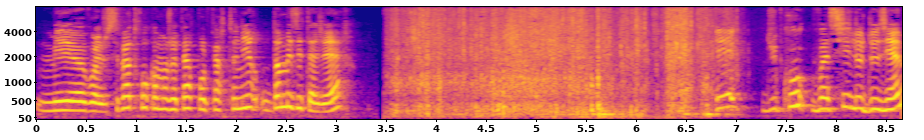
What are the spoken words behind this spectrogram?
Mais euh, voilà, je sais pas trop comment je vais faire pour le faire tenir dans mes étagères. Et du coup, voici le deuxième.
